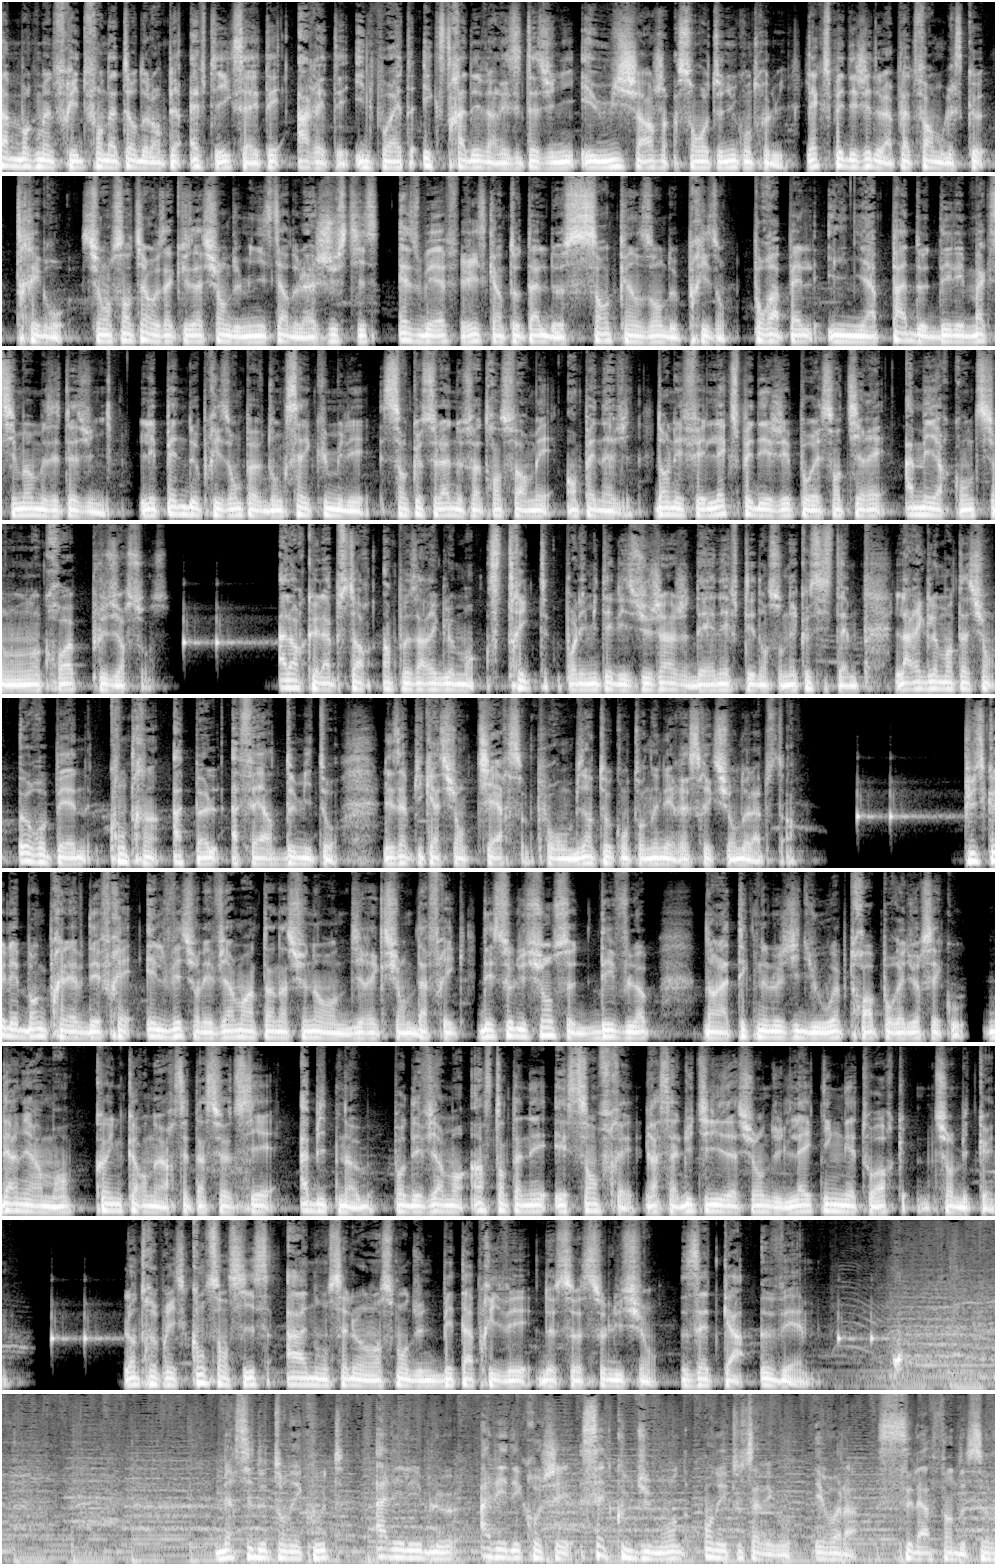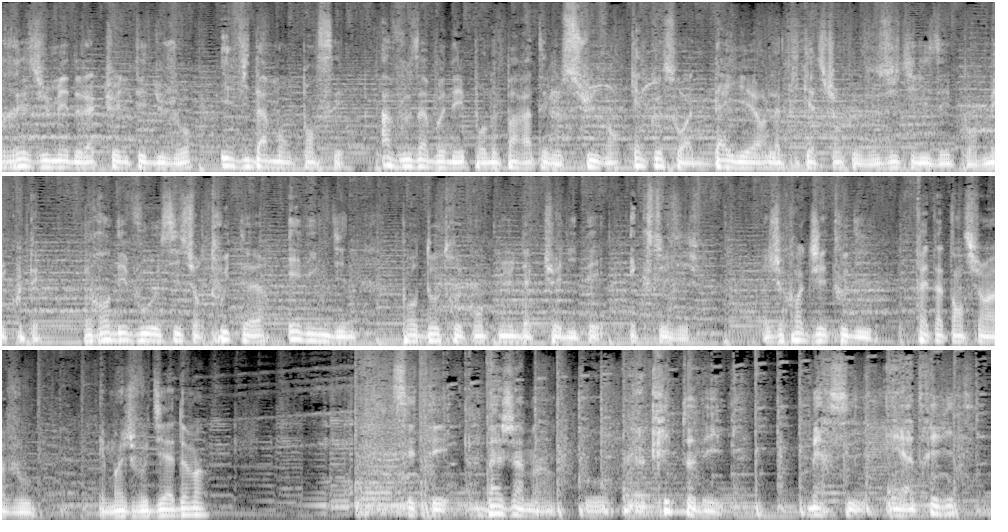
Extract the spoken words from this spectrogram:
Sam Bankman-Fried, fondateur de l'empire FTX, a été arrêté. Il pourrait être extradé vers les États-Unis et huit charges sont retenues contre lui. L'ex-PDG de la plateforme risque très gros. Si on s'en tient aux accusations du ministère de la Justice, SBF risque un total de 115 ans de prison. Pour rappel, il n'y a pas de délai maximum aux États-Unis. Les peines de prison peuvent donc s'accumuler sans que cela ne soit transformé en peine à vie. Dans les faits, l'ex-PDG pourrait s'en tirer à meilleur compte si on en croit plusieurs sources. Alors que l'App Store impose un règlement strict pour limiter les usages des NFT dans son écosystème, la réglementation européenne contraint Apple à faire demi-tour. Les applications tierces pourront bientôt contourner les restrictions de l'App Store. Puisque les banques prélèvent des frais élevés sur les virements internationaux en direction d'Afrique, des solutions se développent dans la technologie du Web3 pour réduire ses coûts. Dernièrement, CoinCorner s'est associé à Bitnob pour des virements instantanés et sans frais grâce à l'utilisation du Lightning Network sur Bitcoin. L'entreprise Consensus a annoncé le lancement d'une bêta privée de sa solution ZK EVM. Merci de ton écoute. Allez les bleus, allez décrocher cette Coupe du Monde. On est tous avec vous. Et voilà, c'est la fin de ce résumé de l'actualité du jour. Évidemment, pensez à vous abonner pour ne pas rater le suivant, quelle que soit d'ailleurs l'application que vous utilisez pour m'écouter. Rendez-vous aussi sur Twitter et LinkedIn pour d'autres contenus d'actualité exclusifs. Je crois que j'ai tout dit. Faites attention à vous. Et moi, je vous dis à demain. C'était Benjamin pour le Crypto Daily. Merci et à très vite.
